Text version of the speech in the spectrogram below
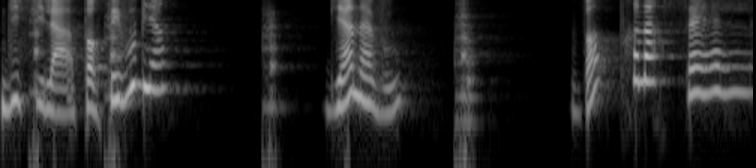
D'ici là, portez-vous bien. Bien à vous. Votre Marcel.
